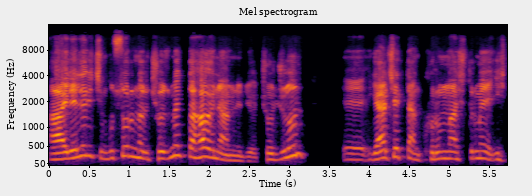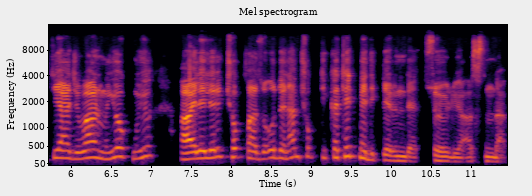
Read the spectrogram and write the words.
aileler için bu sorunları çözmek daha önemli diyor. Çocuğun e, gerçekten kurumlaştırmaya ihtiyacı var mı yok muyu aileleri çok fazla o dönem çok dikkat etmediklerini de söylüyor aslında.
